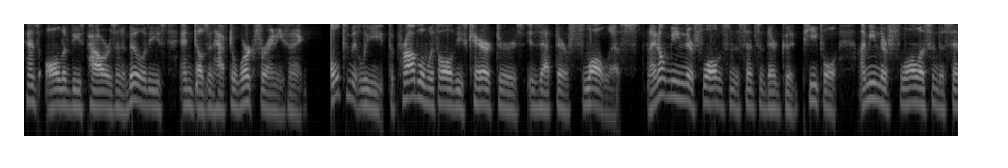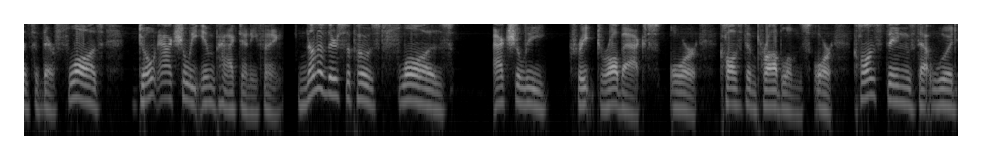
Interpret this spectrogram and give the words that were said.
has all of these powers and abilities and doesn't have to work for anything. Ultimately, the problem with all these characters is that they're flawless. And I don't mean they're flawless in the sense of they're good people. I mean they're flawless in the sense that their flaws don't actually impact anything. None of their supposed flaws actually create drawbacks or cause them problems or cause things that would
